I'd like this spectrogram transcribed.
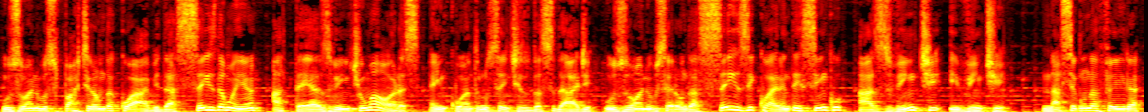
os ônibus partirão da Coab das 6 da manhã até as 21 horas, enquanto no sentido da cidade, os ônibus serão das 6h45 às 20h20. Na segunda-feira,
